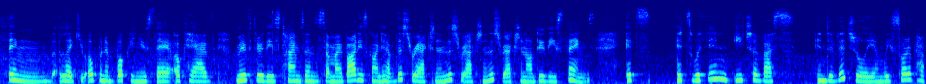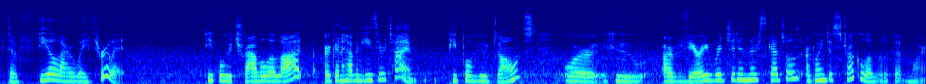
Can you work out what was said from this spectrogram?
thing like you open a book and you say okay i've moved through these time zones so my body's going to have this reaction and this reaction and this reaction i'll do these things. It's it's within each of us individually and we sort of have to feel our way through it. People who travel a lot are going to have an easier time. People who don't or who are very rigid in their schedules are going to struggle a little bit more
